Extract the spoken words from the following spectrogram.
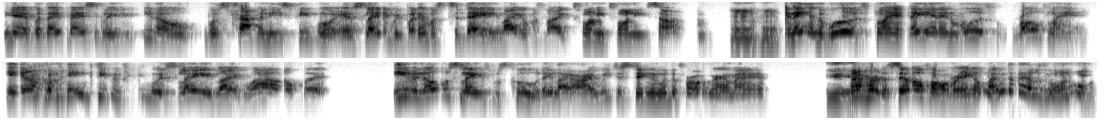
Yeah, but they basically, you know, was trapping these people in slavery, but it was today. Like it was like 2020 something. Mm-hmm. And they in the woods playing, they in, in the woods role playing. You know what I mean? Keeping people enslaved. Like, wow. But even those slaves was cool. They like, all right, we just sticking with the program, man. And Yeah. I heard a cell phone ring. I'm like, what the hell is going on?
